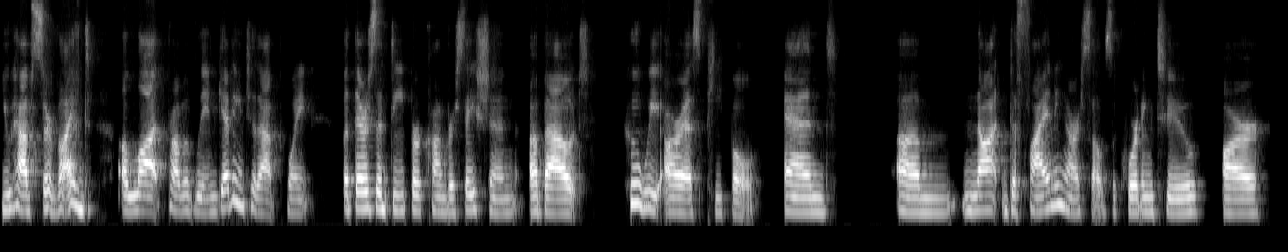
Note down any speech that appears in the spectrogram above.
you have survived a lot probably in getting to that point. But there's a deeper conversation about who we are as people and um, not defining ourselves according to our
